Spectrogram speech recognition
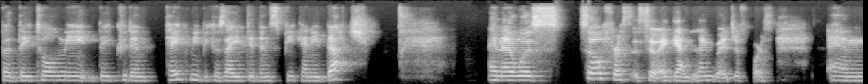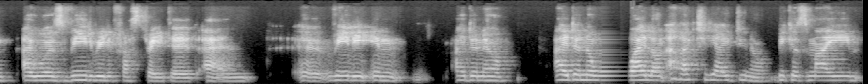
but they told me they couldn't take me because i didn't speak any dutch and i was so frustrated so again language of course and I was really, really frustrated and uh, really in, I don't know, I don't know why long. Oh, actually, I do know because my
